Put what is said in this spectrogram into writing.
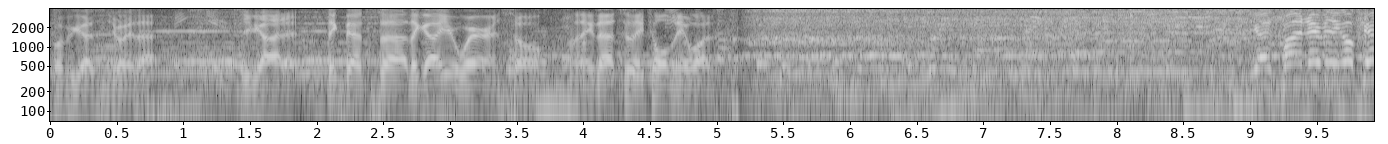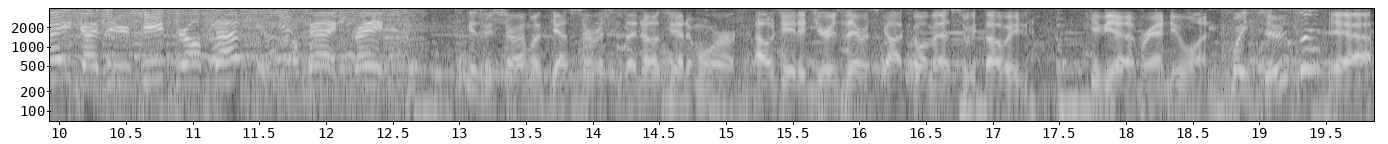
hope you guys enjoy that. Thank you. You got it. I think that's uh, the guy you're wearing. So, I think that's who they told me it was. You guys find everything okay? You guys in your seats? You're all set? Okay, great. Excuse me, sir. I'm with Guest Services. I noticed you had a more outdated jersey there with Scott Gomez, so we thought we'd give you a brand new one. Wait, seriously? Yeah,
